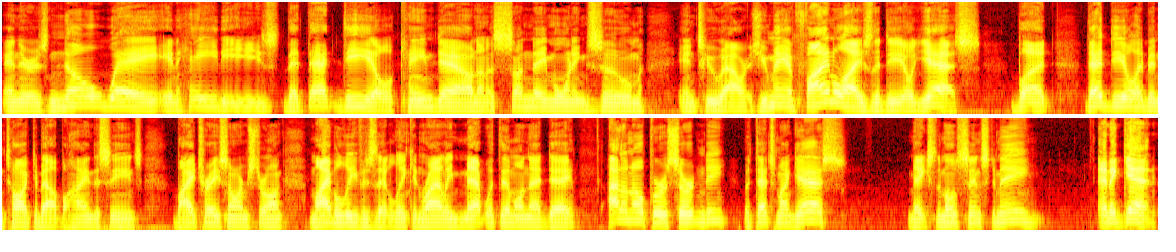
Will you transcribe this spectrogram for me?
And there's no way in Hades that that deal came down on a Sunday morning Zoom in two hours. You may have finalized the deal, yes, but that deal had been talked about behind the scenes by Trace Armstrong. My belief is that Lincoln Riley met with them on that day. I don't know for a certainty, but that's my guess. Makes the most sense to me. And again,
